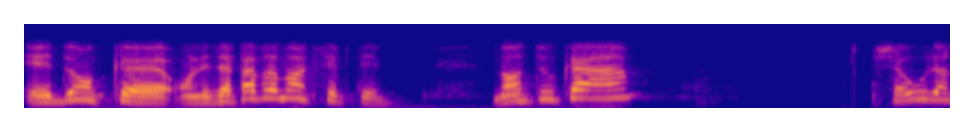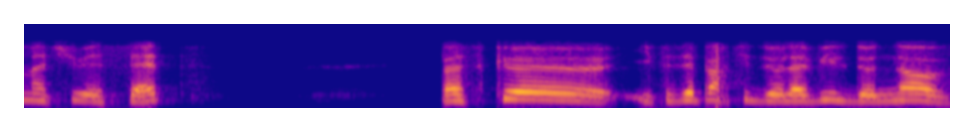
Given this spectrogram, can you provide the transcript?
Et donc, euh, on les a pas vraiment acceptés. Mais en tout cas, Shaoul en a tué sept, parce que il faisait partie de la ville de Nov,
